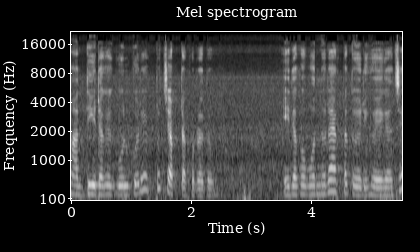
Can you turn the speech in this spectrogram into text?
হাত দিয়ে এটাকে গোল করে একটু চ্যাপটা করে দেবো। এই দেখো বন্ধুরা, একটা তৈরি হয়ে গেছে।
